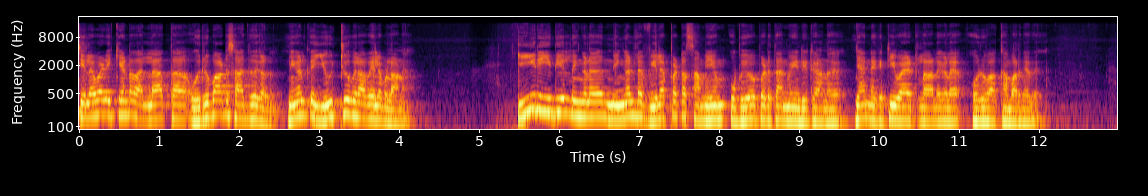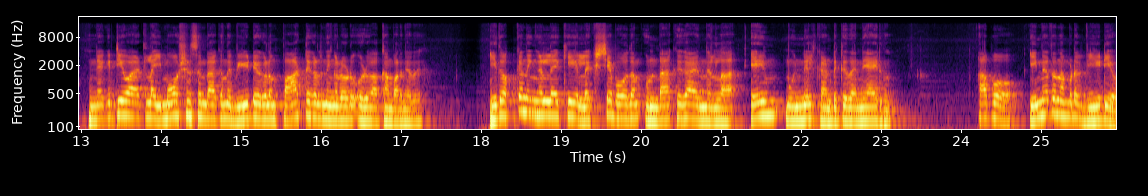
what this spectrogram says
ചിലവഴിക്കേണ്ടതല്ലാത്ത ഒരുപാട് സാധ്യതകൾ നിങ്ങൾക്ക് യൂട്യൂബിൽ അവൈലബിൾ ആണ്. ഈ രീതിയിൽ നിങ്ങൾ നിങ്ങളുടെ വിലപ്പെട്ട സമയം ഉപയോഗപ്പെടുത്താൻ വേണ്ടിയിട്ടാണ് ഞാൻ നെഗറ്റീവായിട്ടുള്ള ആളുകളെ ഒഴിവാക്കാൻ പറഞ്ഞത്. നെഗറ്റീവായിട്ടുള്ള ഇമോഷൻസ് ഉണ്ടാക്കുന്ന വീഡിയോകളും പാട്ടുകളും നിങ്ങളോട് ഒഴിവാക്കാൻ പറഞ്ഞത്. ഇതൊക്കെ നിങ്ങളിലേക്ക് ലക്ഷ്യബോധം ഉണ്ടാക്കുക എന്നുള്ള എയിം മുന്നിൽ കണ്ടിട്ട് തന്നെയായിരുന്നു. അപ്പോൾ ഇന്നത്തെ നമ്മുടെ വീഡിയോ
